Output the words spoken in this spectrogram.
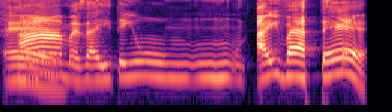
É. Ah, mas aí tem um, um- Aí vai até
